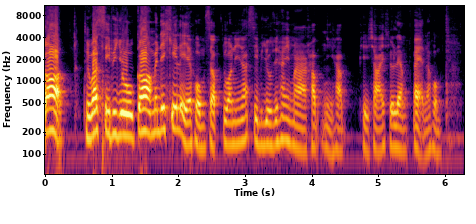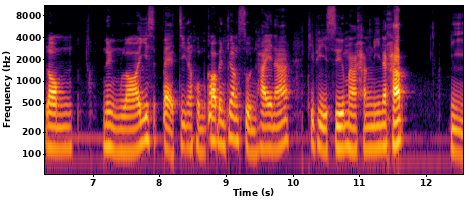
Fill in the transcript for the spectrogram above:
ก็ถือว่า CPU ก็ไม่ได้ขี้เหร่ผมสับตัวนี้นะ CPU ที่ให้มาครับนี่ครับพี่ใช้คือแรม8นะผมรอม128จิกนะผมก็เป็นเครื่องศูนย์ไทยนะที่พี่ซื้อมาครั้งนี้นะครับนี่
